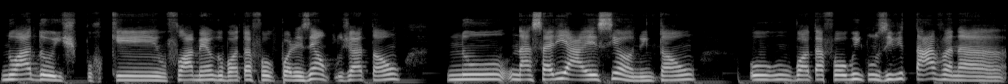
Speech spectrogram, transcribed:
no A2, porque o Flamengo e o Botafogo, por exemplo, já estão no, na Série A esse ano. Então, o Botafogo, inclusive, estava na,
